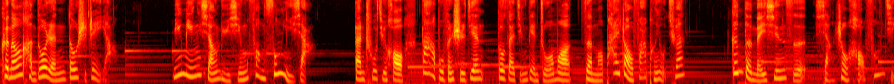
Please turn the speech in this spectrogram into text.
可能很多人都是这样。明明想旅行放松一下，但出去后大部分时间都在景点琢磨怎么拍照发朋友圈，根本没心思享受好风景。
